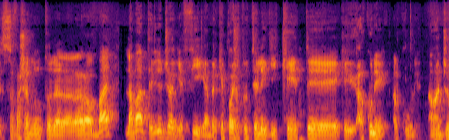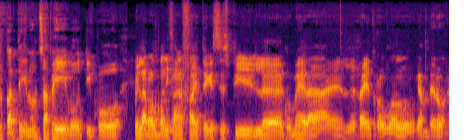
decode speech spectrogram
sto facendo tutta la, la, roba. Eh. La parte videogiochi è figa perché poi c'è tutte le chicchette, che alcune, alcune, la maggior parte che non sapevo, tipo quella roba di Final Fight che si spil, com'era il retro wow, gamberone.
